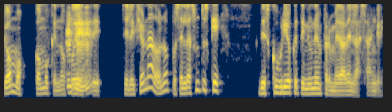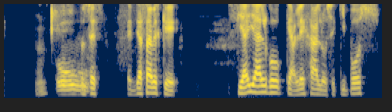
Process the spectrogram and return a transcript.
¿cómo? ¿Cómo que no fue, este, seleccionado, no? Pues el asunto es que descubrió que tenía una enfermedad en la sangre. Uh. Entonces, eh, ya sabes que si hay algo que aleja a los equipos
